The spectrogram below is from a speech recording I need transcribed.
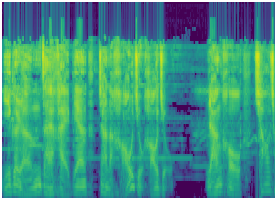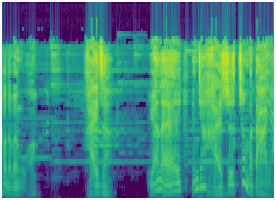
一个人在海边站了好久好久，然后悄悄地问我：“孩子，原来人家海是这么大呀，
